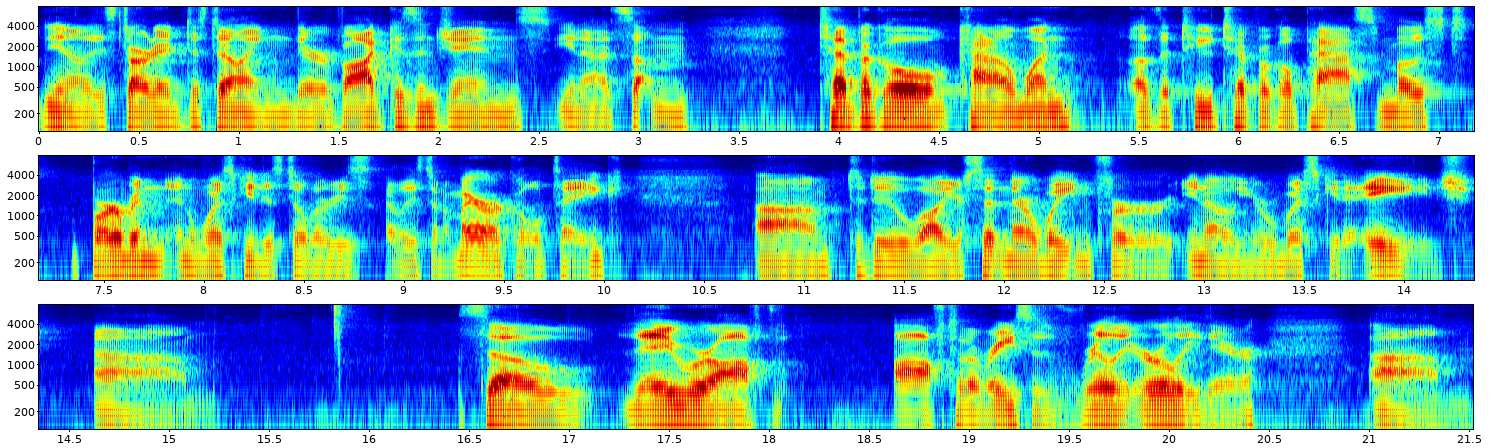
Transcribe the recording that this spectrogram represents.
you know, they started distilling their vodkas and gins. You know, it's something typical, kind of one of the two typical paths most bourbon and whiskey distilleries, at least in America, will take um, to do while you're sitting there waiting for, you know, your whiskey to age. Um, so they were off off to the races really early there, um,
